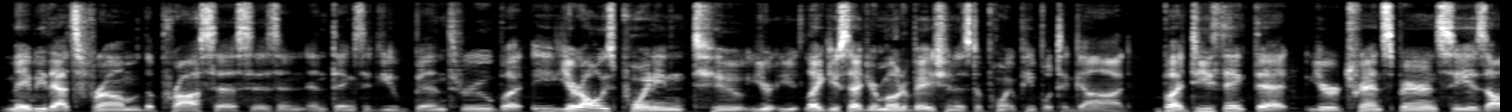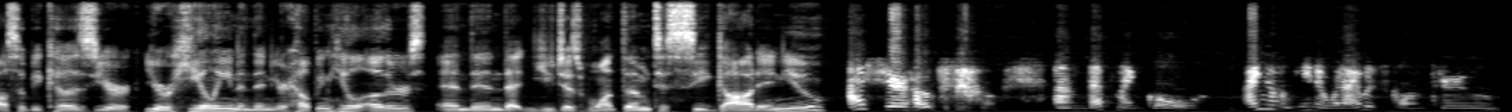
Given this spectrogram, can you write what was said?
maybe that's from the processes and, and things that you've been through, but you're always pointing to, your, you, like you said, your motivation is to point people to God. But do you think that hmm. your transparency is also because you're you're healing and then you're helping heal others and then that you just want them to see God in you? I sure hope so. Um, that's my goal. I know, you know, when I was going through,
